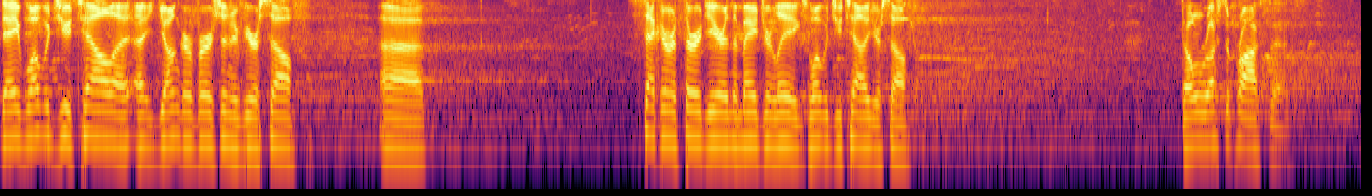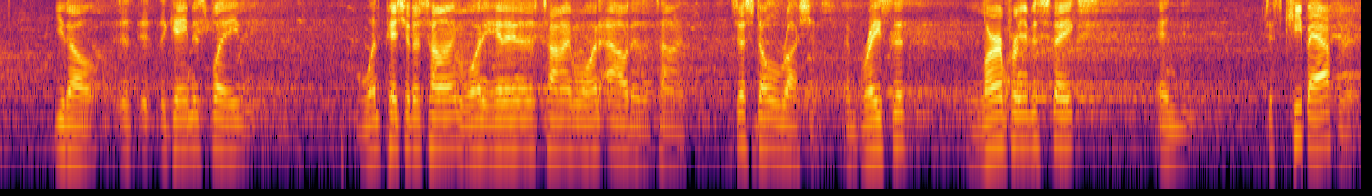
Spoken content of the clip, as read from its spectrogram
Dave, what would you tell a, a younger version of yourself uh, second or third year in the major leagues, what would you tell yourself? Don't rush the process. You know, it, it, the game is played one pitch at a time, one inning at a time, one out at a time. Just don't rush it. Embrace it, learn from your mistakes, and just keep after it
